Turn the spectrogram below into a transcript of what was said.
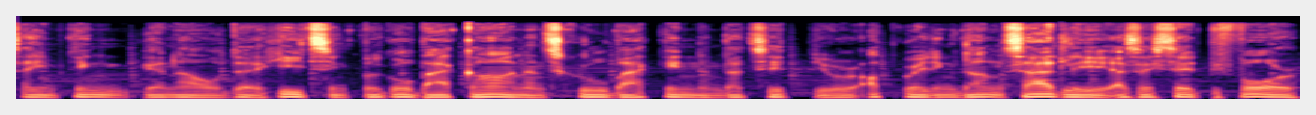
Same thing, you know, the heatsink will go back on and screw back in and that's it, you're upgrading done. Sadly, as I said before,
